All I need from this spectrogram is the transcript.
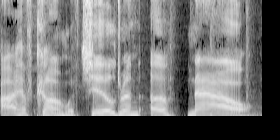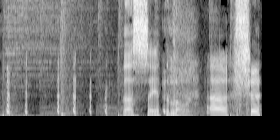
I have come with children of now. Thus saith the Lord. Oh, it's a,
